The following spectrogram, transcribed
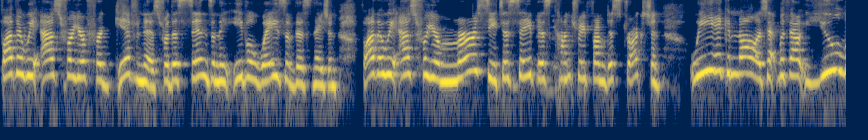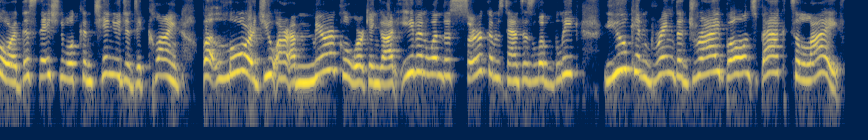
Father, we ask for your forgiveness for the sins and the evil ways of this nation. Father, we ask for your mercy to save this country from destruction. We acknowledge that without you, Lord, this nation will continue to decline. But Lord, you are a miracle working God. Even when the circumstances look bleak, you can bring the dry bones back to life.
